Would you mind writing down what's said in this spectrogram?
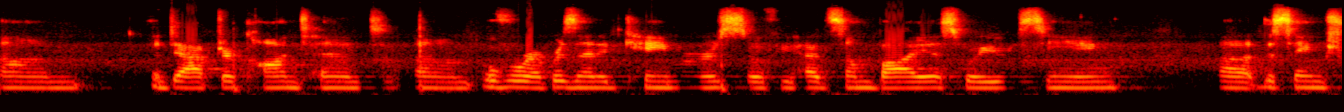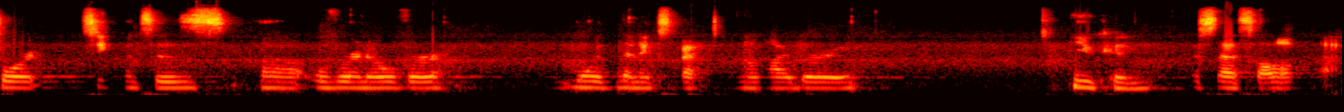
um, adapter content, um, overrepresented k-mers. So if you had some bias where you're seeing uh, the same short sequences uh, over and over, more than expected in the library, you could assess all of that.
